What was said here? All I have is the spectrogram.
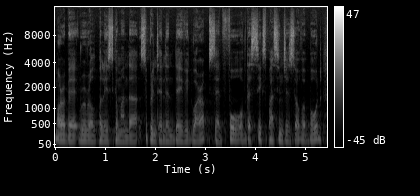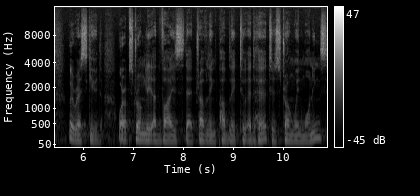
Morobe Rural Police Commander Superintendent David Warup said four of the six passengers overboard were rescued. Warup strongly advised the travelling public to adhere to strong wind warnings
